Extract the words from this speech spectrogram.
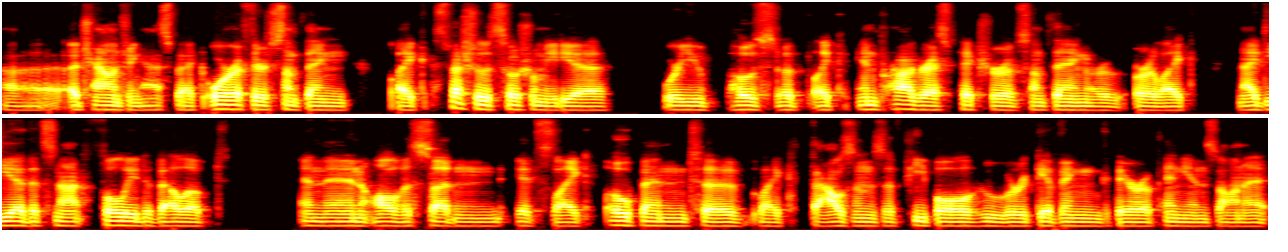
a a challenging aspect. Or if there's something like, especially with social media, where you post a like in progress picture of something, or or like an idea that's not fully developed and then all of a sudden it's like open to like thousands of people who are giving their opinions on it.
